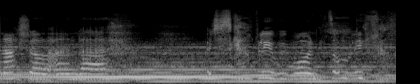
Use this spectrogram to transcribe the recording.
National, and uh, I just can't believe we won. It's unbelievable.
